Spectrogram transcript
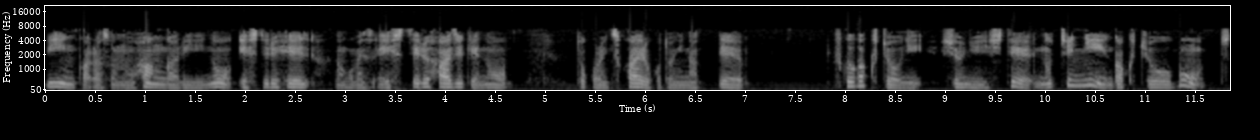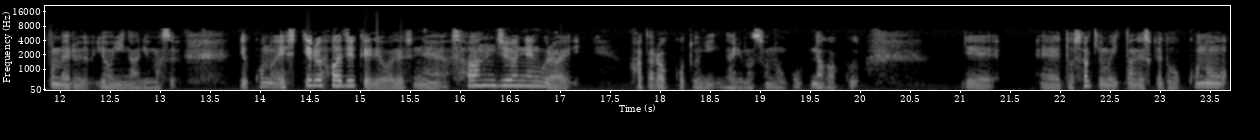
ウィーンからそのハンガリーのエステルヘごめんなさい、エステルハージ家のところに仕えることになって、副学長に就任して、後に学長も務めるようになります。で、このエステルハージ家ではですね、30年ぐらい働くことになります、その後、長く。で、えっ、ー、と、さっきも言ったんですけど、この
